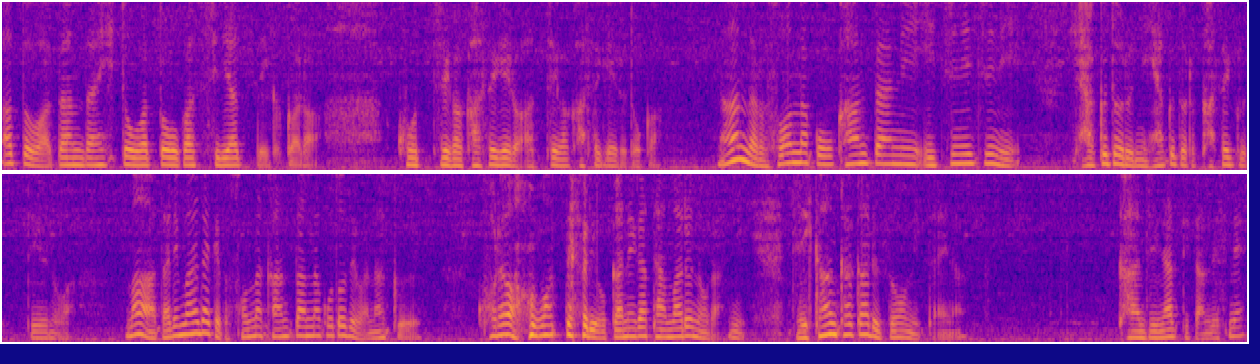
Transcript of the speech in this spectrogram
あとはだんだん人がとが知り合っていくからこっちが稼げるあっちが稼げるとか。なんだろうそんなこう簡単に1日に100ドル200ドル稼ぐっていうのはまあ当たり前だけどそんな簡単なことではなくこれは思ったよりお金が貯まるのがに時間かかるぞみたいな。感じになってたんですね。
